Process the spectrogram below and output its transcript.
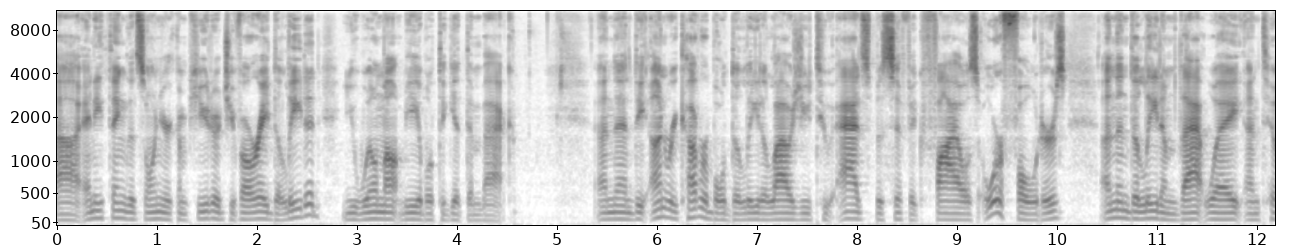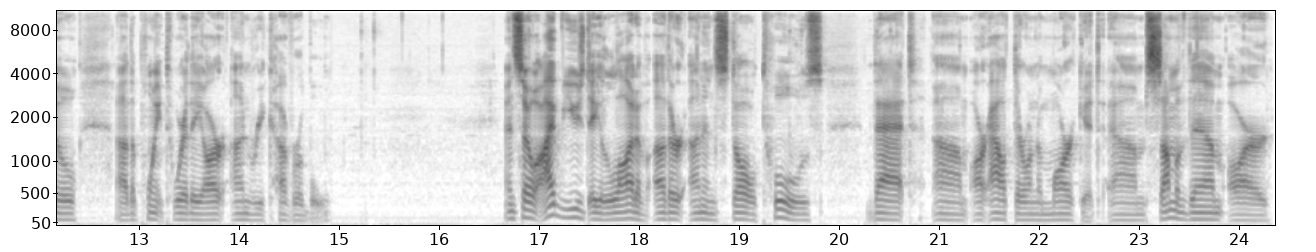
uh, anything that's on your computer that you've already deleted, you will not be able to get them back. And then the unrecoverable delete allows you to add specific files or folders and then delete them that way until uh, the point to where they are unrecoverable. And so I've used a lot of other uninstall tools that um, are out there on the market. Um, some of them are,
